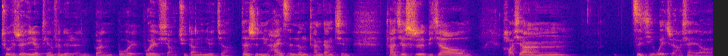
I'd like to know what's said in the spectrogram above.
除非是很有天分的人，不然不会不会想去当音乐家，但是女孩子能弹钢琴。他就是比较，好像自己位置好像要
